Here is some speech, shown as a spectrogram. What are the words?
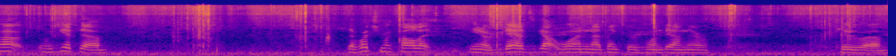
Well, we get the the whatchamacallit, you know, Dad's got one. I think there's one down there to um,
